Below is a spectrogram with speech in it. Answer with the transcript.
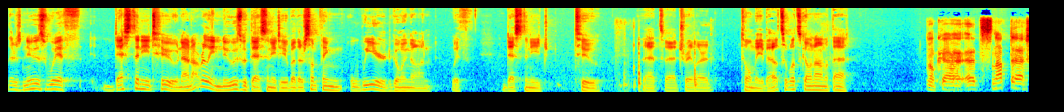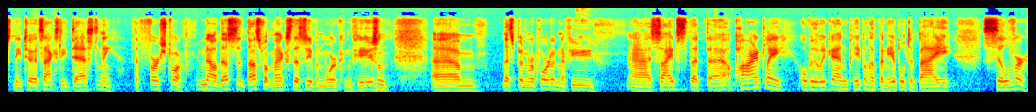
there's news with Destiny 2. Now, not really news with Destiny 2, but there's something weird going on with Destiny 2 that uh, trailer told me about. So what's going on with that? Okay, it's not Destiny 2, it's actually Destiny, the first one. No, this, that's what makes this even more confusing. Um, it's been reported in a few uh, sites that uh, apparently over the weekend people have been able to buy silver,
